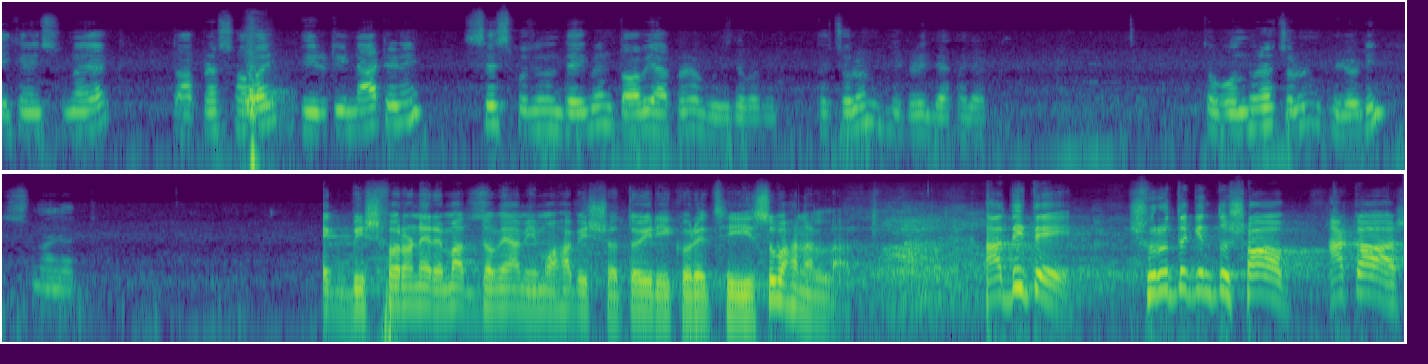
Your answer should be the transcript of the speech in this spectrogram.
এইখানেই শোনা যাক। তো আপনারা সবাই ভিডিওটি না টেনে শেষ পর্যন্ত দেখবেন, তবেই আপনারা বুঝতে পারবেন। তো চলুন, ভিডিওটি দেখা যাক। তো বন্ধুরা, চলুন, ভিডিওটি শোনা যাক। এক বিস্ফোরণের মাধ্যমে আমি মহাবিশ্ব তৈরি করেছি সুবাহান আল্লাহ আদিতে শুরুতে কিন্তু সব আকাশ,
